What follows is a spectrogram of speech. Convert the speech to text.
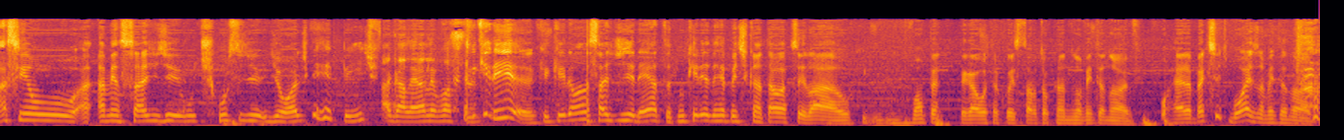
assim, o, a, a mensagem de um discurso de, de ódio que de repente A galera levou a ele sério. queria, que queria uma mensagem direta. Não queria de repente cantar, sei lá, o, que- vamos pe- pegar outra coisa que tava tocando em 99. Porra, era Backstreet Boys em 99.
